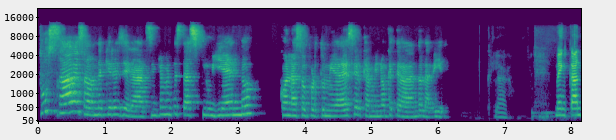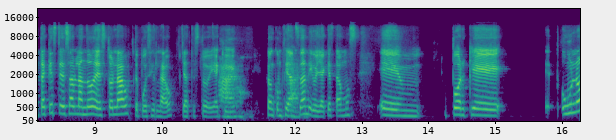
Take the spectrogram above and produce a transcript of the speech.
tú sabes a dónde quieres llegar, simplemente estás fluyendo con las oportunidades y el camino que te va dando la vida. Claro. Me encanta que estés hablando de esto, Lau. Te puedo decir, Lau, ya te estoy aquí con confianza, digo, ya que estamos. Em, porque, eh, uno,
